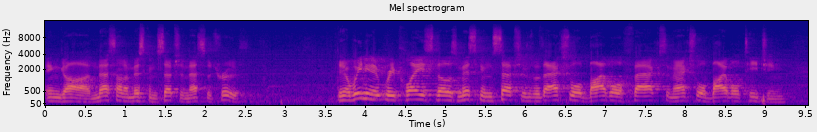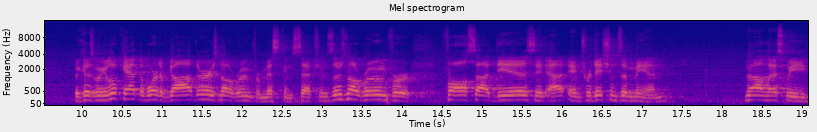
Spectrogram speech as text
in God. And that's not a misconception, that's the truth. You know, we need to replace those misconceptions with actual Bible facts and actual Bible teaching. Because when you look at the Word of God, there is no room for misconceptions. There's no room for false ideas and, uh, and traditions of men. Not unless we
